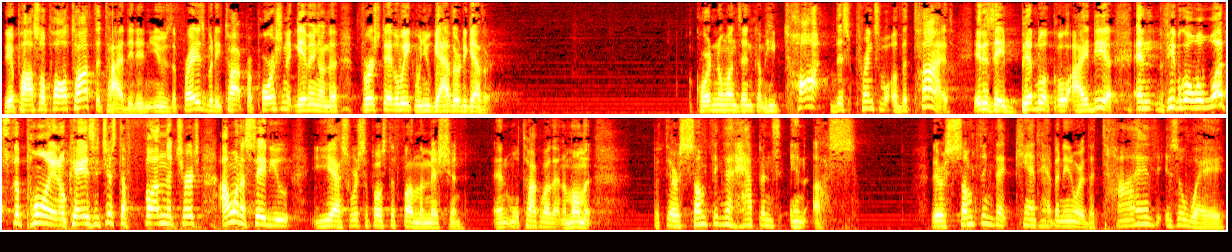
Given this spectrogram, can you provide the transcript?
The Apostle Paul taught the tithe. He didn't use the phrase, but he taught proportionate giving on the first day of the week when you gather together. According to one's income. He taught this principle of the tithe. It is a biblical idea. And people go, well, what's the point? Okay, is it just to fund the church? I want to say to you, yes, we're supposed to fund the mission. And we'll talk about that in a moment. But there's something that happens in us there's something that can't happen anywhere. The tithe is a way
